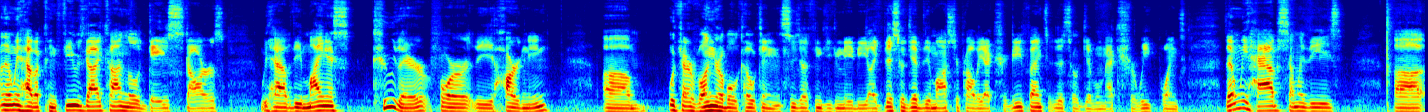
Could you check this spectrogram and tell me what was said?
and then we have a confused icon, little gaze stars. We have the minus two there for the hardening, um, which are vulnerable tokens. These I think you can maybe, like this will give the monster probably extra defense. This will give them extra weak points. Then we have some of these uh,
